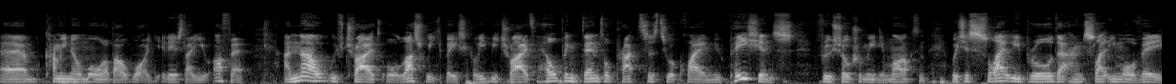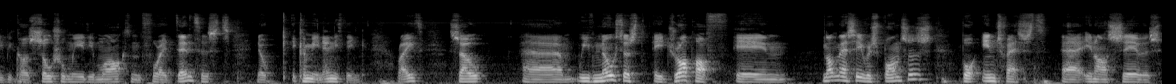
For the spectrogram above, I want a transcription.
Um, can we know more about what it is that you offer? And now we've tried, or last week basically, we tried helping dental practices to acquire new patients through social media marketing, which is slightly broader and slightly more vague because social media marketing for a dentist, you know, it can mean anything, right? So um, we've noticed a drop off in not necessarily responses, but interest uh, in our service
